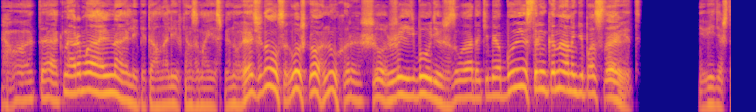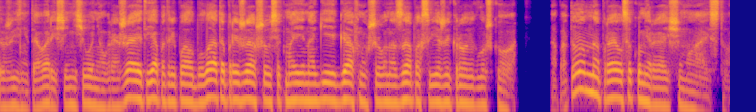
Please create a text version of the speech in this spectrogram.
«Вот так, нормально!» — лепетал Наливкин за моей спиной. «Очнулся, Глушко? Ну, хорошо, жить будешь. Звада тебя быстренько на ноги поставит!» Видя, что жизни товарища ничего не угрожает, я потрепал Булата, прижавшегося к моей ноге и гафнувшего на запах свежей крови Глушко, а потом направился к умирающему аисту.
